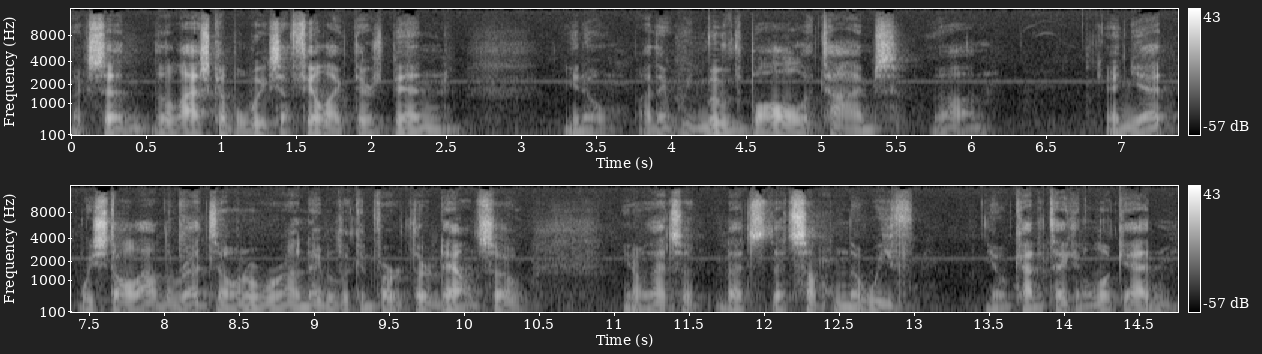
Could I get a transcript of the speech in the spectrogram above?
like I said, the last couple of weeks I feel like there's been, you know, I think we moved the ball at times, um, and yet we stall out in the red zone or we're unable to convert third down. So, you know, that's a that's that's something that we've, you know, kind of taking a look at and.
